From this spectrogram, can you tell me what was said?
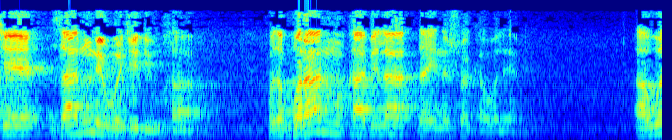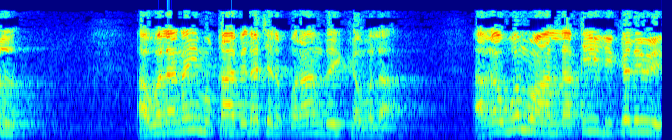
چې ځانونه وجلیو ښا خو د قران مقابله دای نه شو کوله اول اولنې مقابله چې د قران دی کوله هغه و معلقې لیکلې وي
